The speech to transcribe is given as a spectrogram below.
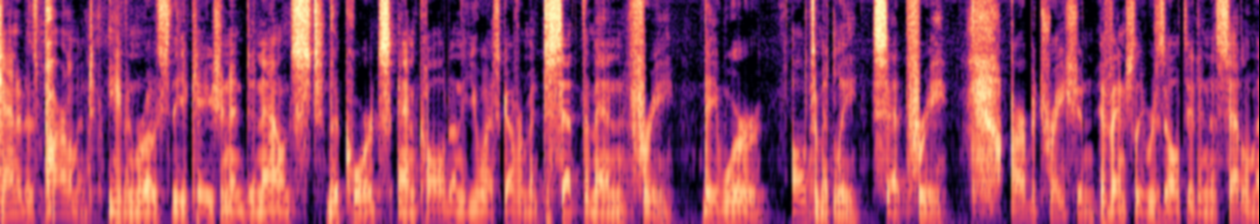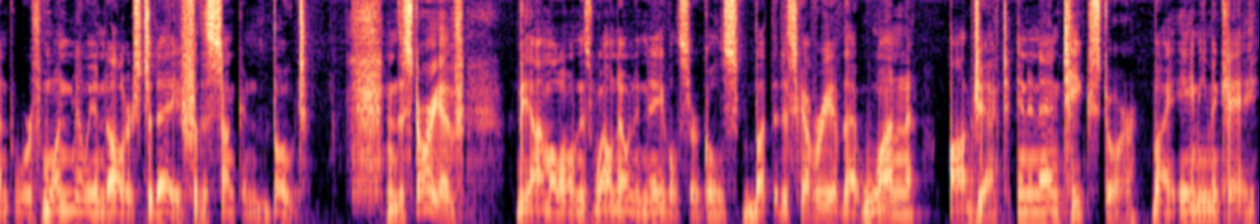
Canada's parliament even rose to the occasion and denounced the courts and called on the U.S. government to set the men free. They were ultimately set free. Arbitration eventually resulted in a settlement worth $1 million today for the sunken boat. And the story of the I'm is well known in naval circles, but the discovery of that one object in an antique store by Ami McKay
